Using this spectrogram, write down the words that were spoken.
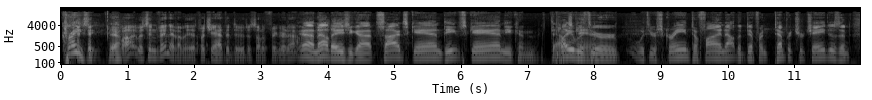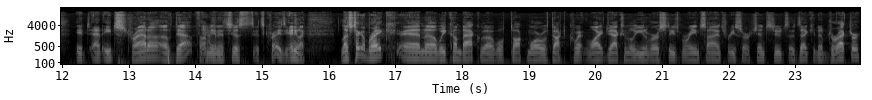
crazy. Yeah. Well, it was inventive. I mean, that's what you had to do to sort of figure it out. yeah, nowadays you got side scan, deep scan. You can Down play with your with your screen to find out the different temperature changes and it at each strata of depth. I mean, it's just it's crazy. Anyway. Let's take a break, and uh, we come back. Uh, we'll talk more with Dr. Quinton White, Jacksonville University's Marine Science Research Institute's Executive Director,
